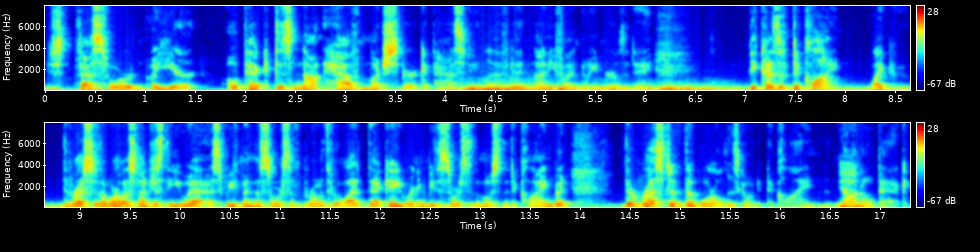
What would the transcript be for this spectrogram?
just fast forward a year, OPEC does not have much spare capacity left at 95 million barrels a day because of decline. Like the rest of the world, it's not just the U.S. We've been the source of growth for the last decade. We're going to be the source of the most of the decline, but the rest of the world is going to decline, Yeah. non-OPEC,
